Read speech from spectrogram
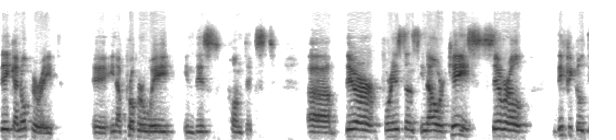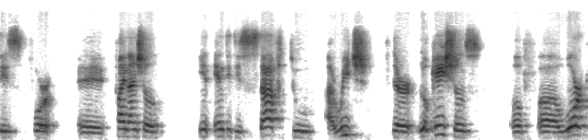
they can operate uh, in a proper way in this context. Uh, there are, for instance, in our case, several difficulties for uh, financial entities staff to uh, reach their locations of uh, work,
